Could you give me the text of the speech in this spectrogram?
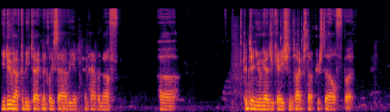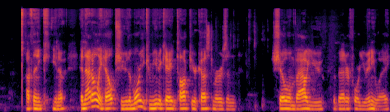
You do have to be technically savvy and, and have enough uh, continuing education type stuff yourself. But I think, you know, and that only helps you the more you communicate and talk to your customers and show them value, the better for you anyway.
